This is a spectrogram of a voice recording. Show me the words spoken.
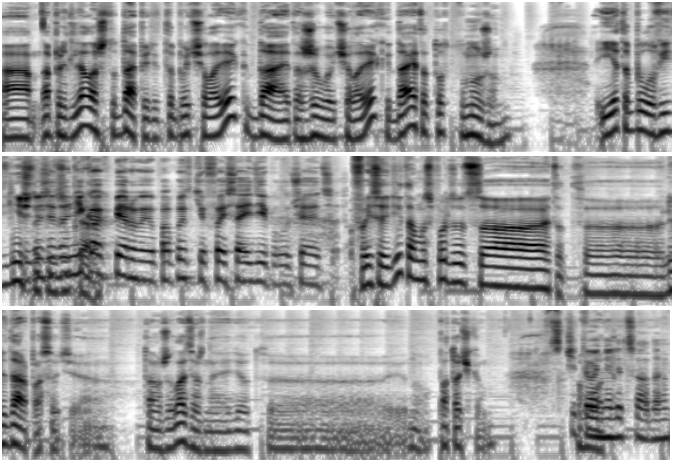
а, определяла, что да, перед тобой человек, да, это живой человек, и да, это тот, кто нужен. И это было в единичных То есть это не как первые попытки Face ID получается. Face ID там используется этот э, лидар, по сути. Там же лазерный идет э, ну, по точкам. Считывание Вот. лица, да.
